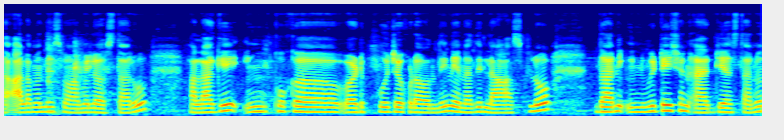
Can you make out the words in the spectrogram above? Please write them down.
చాలామంది స్వామిలు వస్తారు. అలాగే ఇంకొక వాడి పూజ కూడా ఉంది. నేను అది లాస్ట్లో దాని ఇన్విటేషన్ యాడ్ చేస్తాను.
